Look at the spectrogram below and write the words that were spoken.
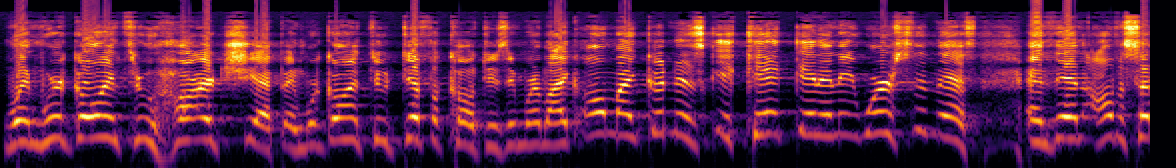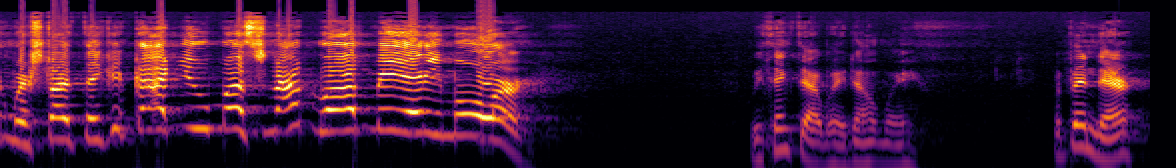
when we're going through hardship and we're going through difficulties and we're like, oh my goodness, it can't get any worse than this. And then all of a sudden we start thinking, God, you must not love me anymore. We think that way, don't we? We've been there.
